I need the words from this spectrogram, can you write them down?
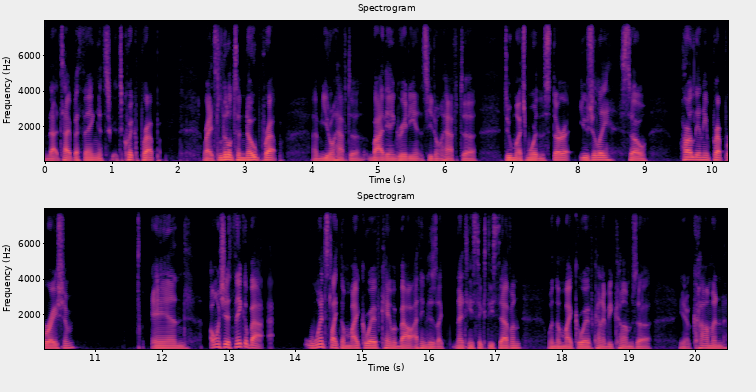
that type of thing. It's it's quick prep, right? It's little to no prep. Um, you don't have to buy the ingredients. You don't have to do much more than stir it usually. So hardly any preparation. And I want you to think about once like the microwave came about. I think this is like 1967 when the microwave kind of becomes a you know common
